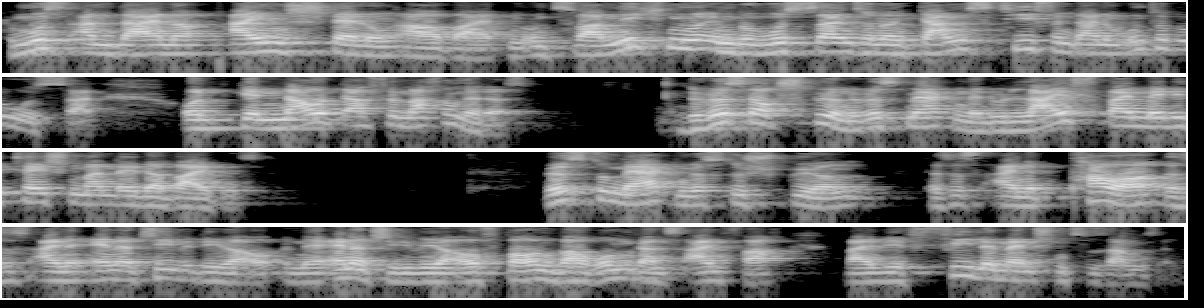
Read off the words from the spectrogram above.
Du musst an deiner Einstellung arbeiten. Und zwar nicht nur im Bewusstsein, sondern ganz tief in deinem Unterbewusstsein. Und genau dafür machen wir das. Du wirst auch spüren, du wirst merken, wenn du live beim Meditation Monday dabei bist, wirst du merken, wirst du spüren, das ist eine Power, das ist eine Energy, die wir, eine Energy, die wir aufbauen. Warum? Ganz einfach, weil wir viele Menschen zusammen sind.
